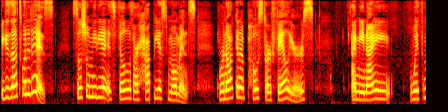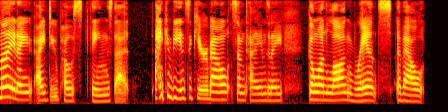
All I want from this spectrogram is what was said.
Because that's what it is. Social media is filled with our happiest moments. We're not going to post our failures. I mean, I with mine, I I do post things that I can be insecure about sometimes and I go on long rants about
